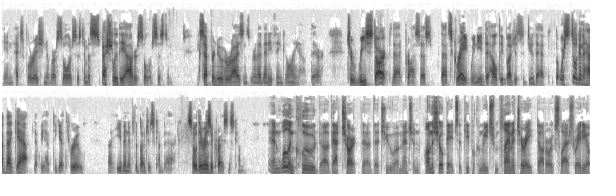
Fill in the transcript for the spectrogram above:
in exploration of our solar system, especially the outer solar system except for New Horizons, we don't have anything going out there. To restart that process, that's great. We need the healthy budgets to do that, but we're still going to have that gap that we have to get through, uh, even if the budgets come back. So there is a crisis coming. And we'll include uh, that chart uh, that you uh, mentioned on the show page that people can reach from planetary.org slash radio,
